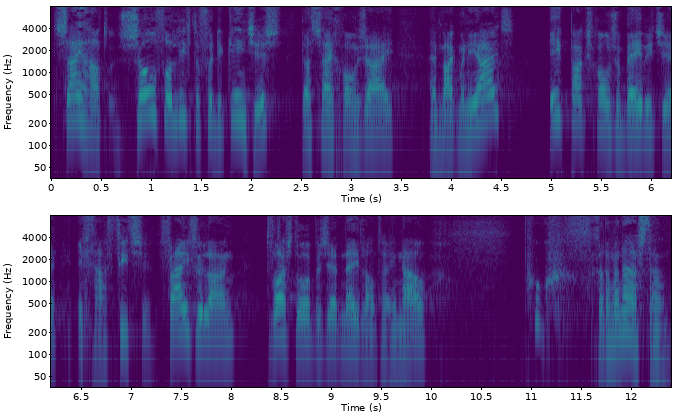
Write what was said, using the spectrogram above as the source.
Zij had zoveel liefde voor die kindjes, dat zij gewoon zei, het maakt me niet uit, ik pak gewoon zo'n babytje, ik ga fietsen. Vijf uur lang, dwars door bezet Nederland heen. Nou, poeh, ga er maar naast staan.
